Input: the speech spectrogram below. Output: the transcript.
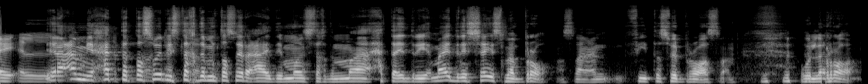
أي ال- يا عمي حتى التصوير يستخدم التصوير عادي ما يستخدم ما حتى يدري ما يدري الشيء اسمه pro أصلا عن في تصوير pro أصلا ولا ال raw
